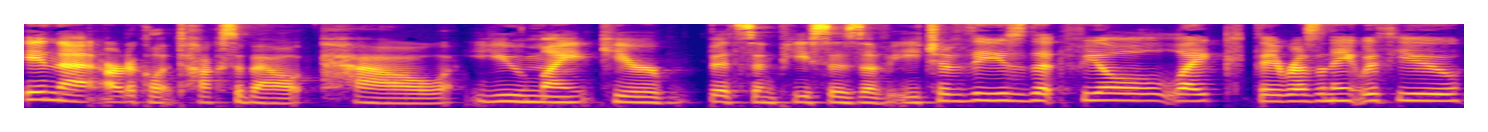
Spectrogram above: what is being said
in that article, it talks about how you might hear bits and pieces of each of these that feel like they resonate with you.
